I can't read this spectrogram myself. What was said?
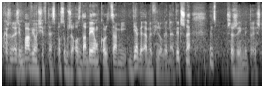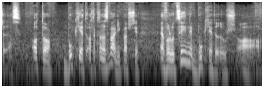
w każdym razie bawią się w ten sposób, że ozdabiają kolcami diagramy filogenetyczne, więc przeżyjmy to jeszcze raz. Oto bukiet, o tak to nazwali, patrzcie, ewolucyjny bukiet róż. O,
